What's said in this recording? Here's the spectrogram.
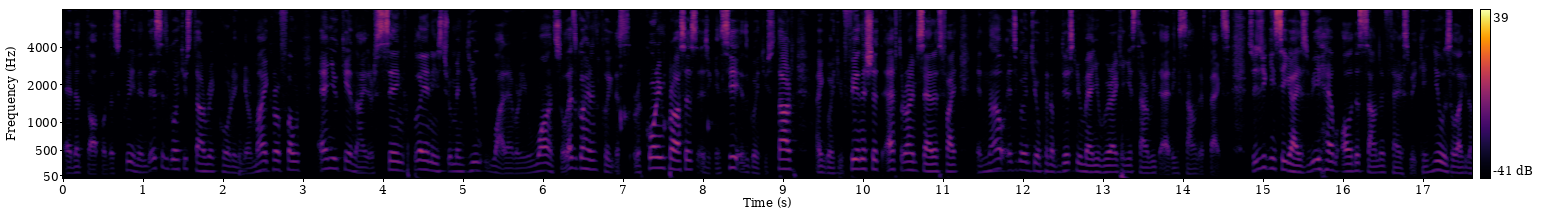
at the top of the screen and this is going to start recording your microphone and you can either sing, play an instrument, do whatever you want. So let's go ahead and click this recording process. As you can see, it's going to start. I'm going to finish it after I'm satisfied and now it's going to open up this new menu where I can get started with adding sound effects. So as you can see guys, we have all the sound effects we can use use like the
